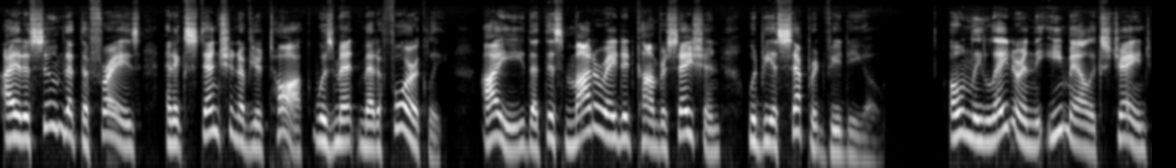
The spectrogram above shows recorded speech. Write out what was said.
I had assumed that the phrase, an extension of your talk, was meant metaphorically, i.e., that this moderated conversation would be a separate video. Only later in the email exchange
